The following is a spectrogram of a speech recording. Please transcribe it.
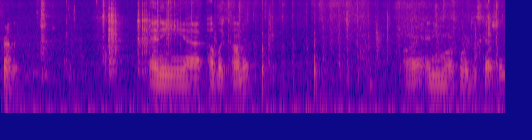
Friendly. Any uh, public comment? All right, any more board discussion?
